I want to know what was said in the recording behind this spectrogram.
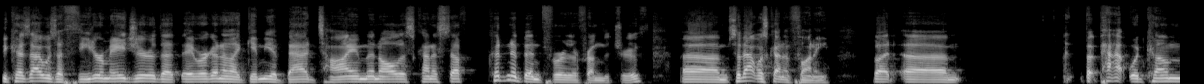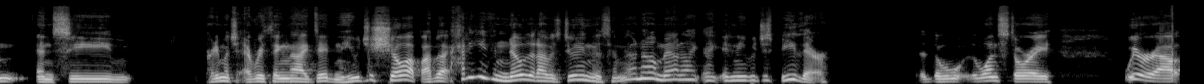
because I was a theater major that they were going to like give me a bad time and all this kind of stuff. Couldn't have been further from the truth. Um, so that was kind of funny. But um, but Pat would come and see pretty much everything that I did, and he would just show up. I'd be like, "How do you even know that I was doing this?" I'm like, "Oh no, man!" Like, and he would just be there. The, the one story, we were out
